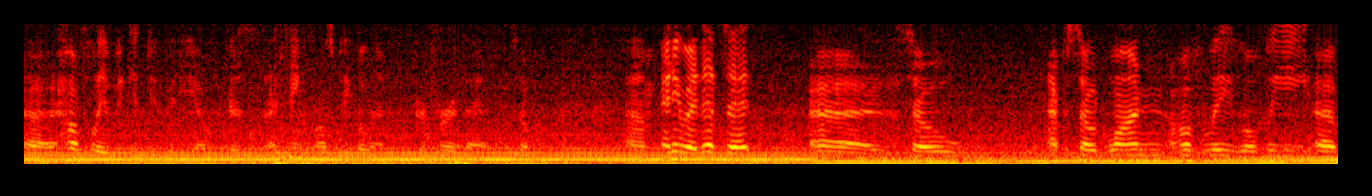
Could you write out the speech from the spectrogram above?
uh, hopefully we can do video because I think most people prefer that. So um, anyway, that's it. Uh, so episode one hopefully will be up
